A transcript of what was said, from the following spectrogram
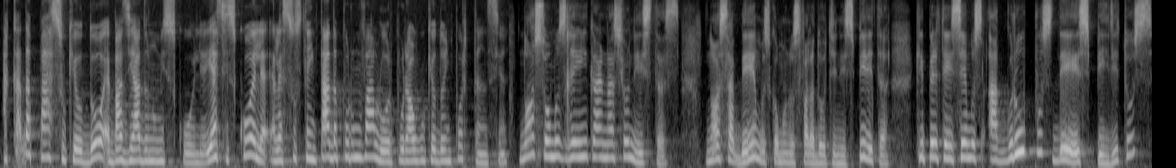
A cada passo que eu dou é baseado numa escolha. E essa escolha, ela é sustentada por um valor, por algo que eu dou importância. Nós somos reencarnacionistas. Nós sabemos, como nos fala a doutrina espírita, que pertencemos a grupos de espíritos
